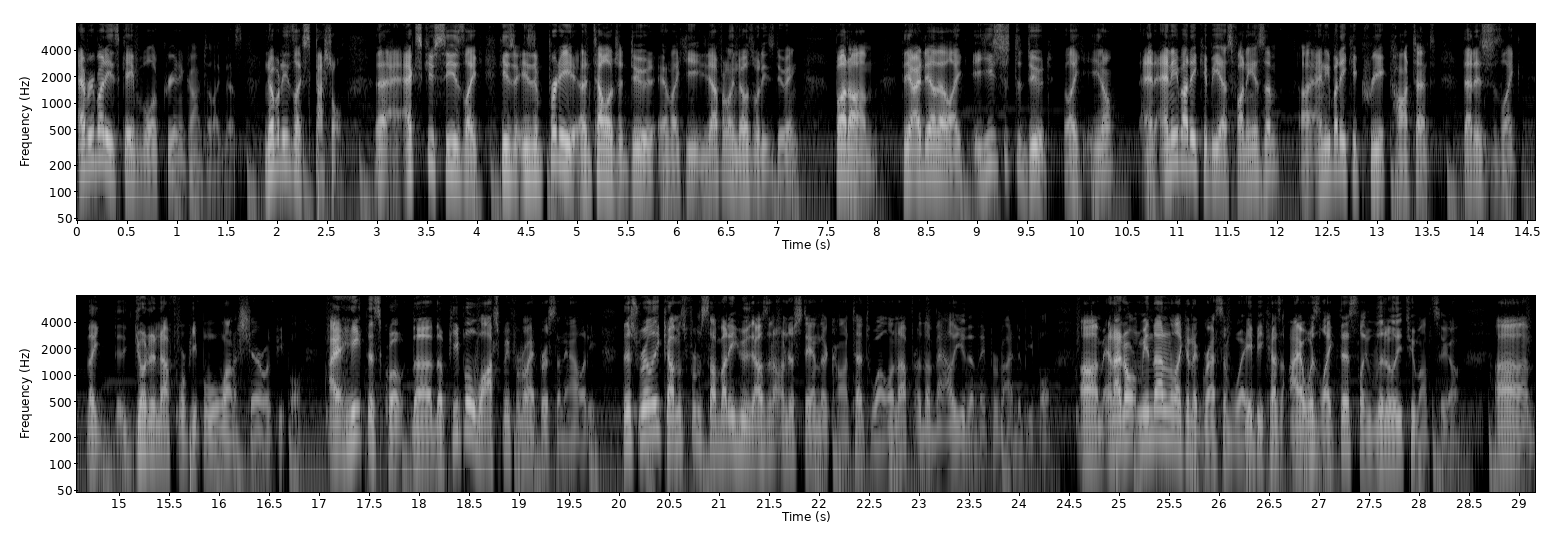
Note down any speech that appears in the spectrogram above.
Everybody's capable of creating content like this. Nobody's like special. Uh, XQC is like, he's, he's a pretty intelligent dude and like he definitely knows what he's doing. But um, the idea that like he's just a dude, like you know, and anybody could be as funny as him. Uh, anybody could create content that is just like like good enough where people will want to share with people. I hate this quote. The the people watch me for my personality. This really comes from somebody who doesn't understand their content well enough or the value that they provide to people. Um, and I don't mean that in like an aggressive way because I was like this like literally two months ago. Um,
